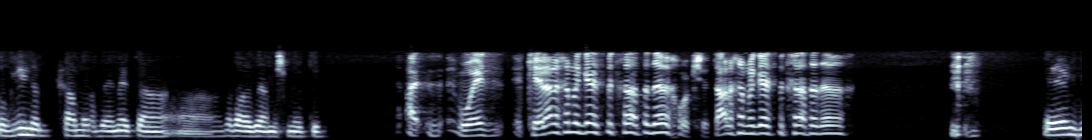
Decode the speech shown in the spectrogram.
תבין עד כמה באמת הדבר הזה היה משמעותי. ווייז הקל עליכם לגייס בתחילת הדרך, או הקשתה עליכם לגייס בתחילת הדרך? אמ,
